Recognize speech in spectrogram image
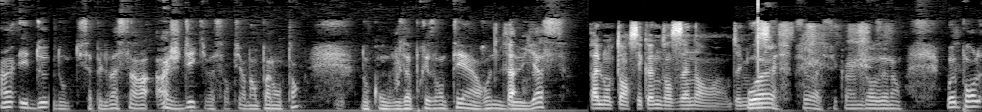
1 et 2, donc qui s'appelle Vassara HD, qui va sortir dans pas longtemps. Donc on vous a présenté un run de Yas. Pas longtemps, c'est quand même dans un an, en 2019. Ouais, c'est vrai, c'est quand même dans un an. Ouais, pour,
